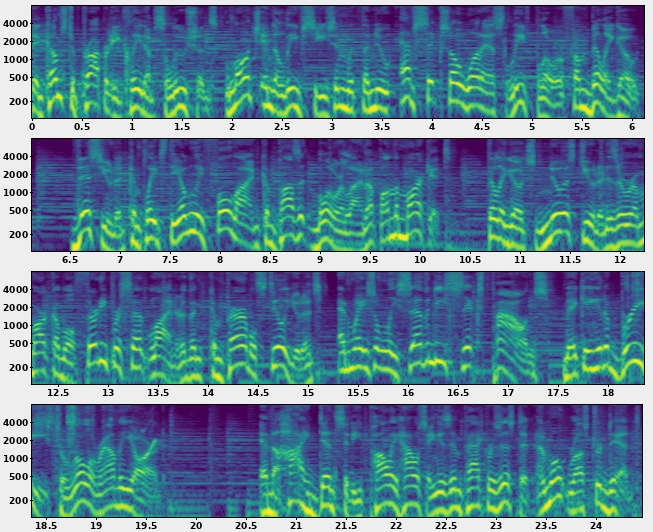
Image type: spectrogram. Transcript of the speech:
it comes to property cleanup solutions, launch into leaf season with the new F601S leaf blower from Billy Goat. This unit completes the only full line composite blower lineup on the market. Billy Goat's newest unit is a remarkable 30% lighter than comparable steel units and weighs only 76 pounds, making it a breeze to roll around the yard. And the high density poly housing is impact resistant and won't rust or dent.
